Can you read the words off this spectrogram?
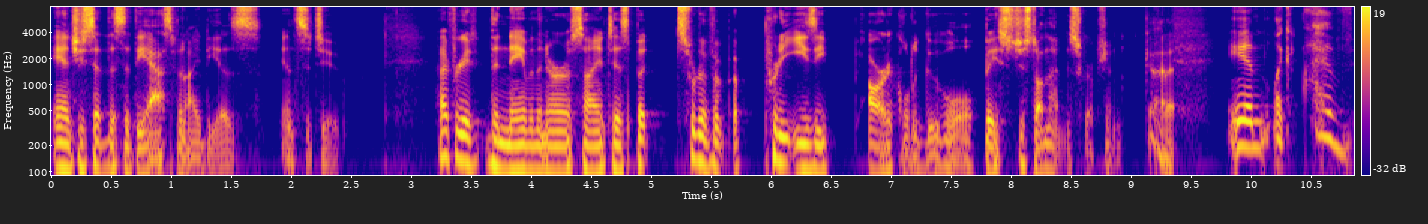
And she said this at the Aspen Ideas Institute. I forget the name of the neuroscientist, but sort of a, a pretty easy article to Google based just on that description. Got it. And like I have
